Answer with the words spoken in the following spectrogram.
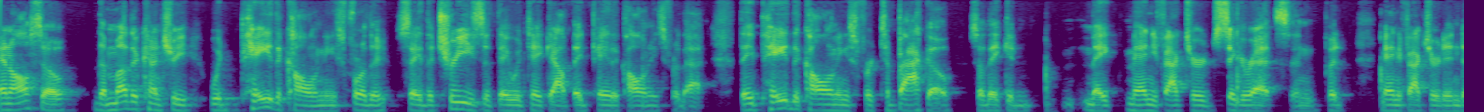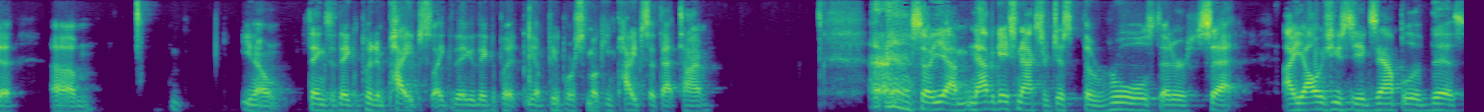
and also the mother country would pay the colonies for the say the trees that they would take out they'd pay the colonies for that. They paid the colonies for tobacco so they could make manufactured cigarettes and put manufactured into um, you know things that they could put in pipes like they, they could put you know people were smoking pipes at that time. So yeah navigation acts are just the rules that are set. I always use the example of this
